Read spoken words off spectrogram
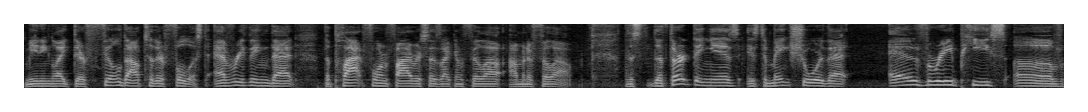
meaning like they're filled out to their fullest. Everything that the platform fiverr says i can fill out i'm going to fill out. The, the third thing is is to make sure that every piece of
